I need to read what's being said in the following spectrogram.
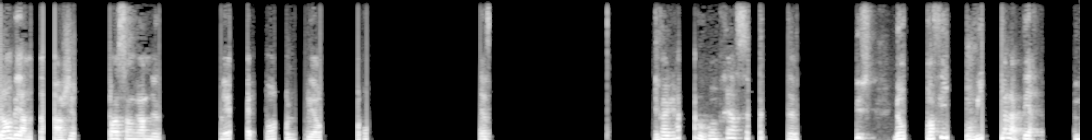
Jean Bernard, j'ai 300 grammes de bon, c'est pas grave, au contraire, c'est plus, mais on profite pour vivre la perte de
